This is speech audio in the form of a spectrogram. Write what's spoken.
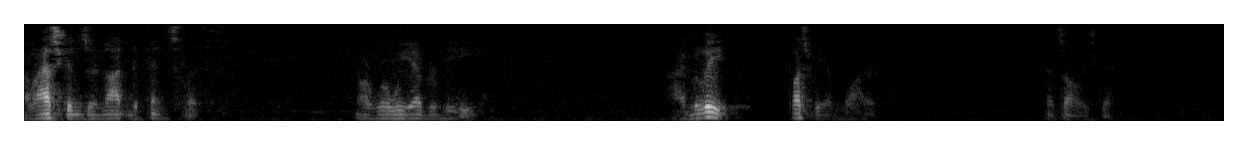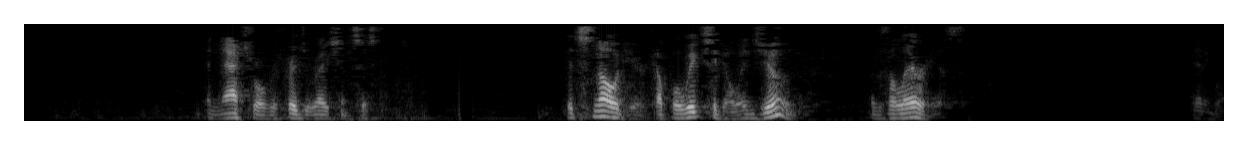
Alaskans are not defenseless, nor will we ever be. I believe. Plus we have water. That's always good. And natural refrigeration systems. It snowed here a couple of weeks ago in June. It was hilarious. Anyway.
